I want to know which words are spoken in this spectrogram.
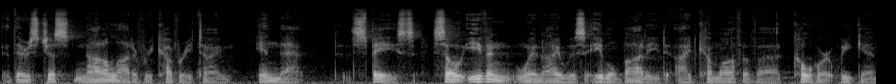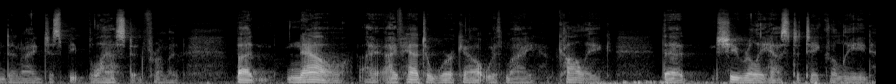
There's just not a lot of recovery time in that space. So even when I was able bodied, I'd come off of a cohort weekend and I'd just be blasted from it. But now I, have had to work out with my colleague that she really has to take the lead.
